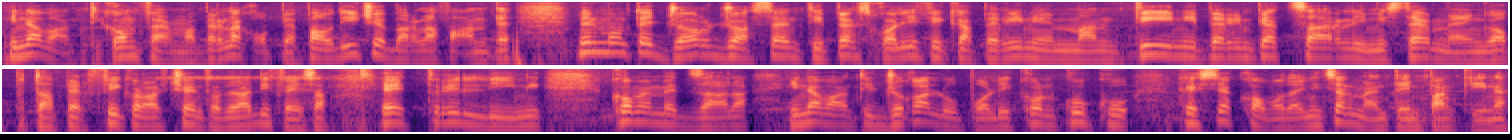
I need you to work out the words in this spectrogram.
in avanti conferma per la coppia Paudice e Barlafante. Nel Monte Giorgio assenti per squalifica Perini e Mantini, per rimpiazzarli Mister Mengo opta per Ficolo al centro della difesa e Trillini come mezzala, in avanti gioca Lupoli con Cucù che si accomoda inizialmente in panchina.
